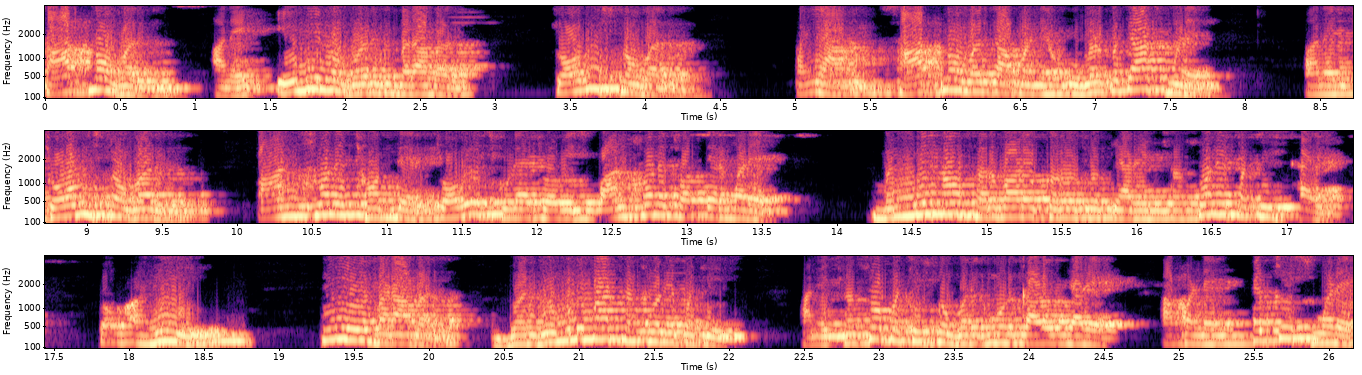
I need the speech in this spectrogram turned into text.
સાત નો વર્ગ અને એબી નો વર્ગ બરાબર ચોવીસ નો વર્ગ. અહીંયા સાત નો વર્ગ આપણને ઓગણપચાસ મળે અને ચોવીસ નો વર્ગ પાંચસો ને છોતેર, ચોવીસ ગુણ્યા ચોવીસ, પાંચસો ને છોતેર મળે. બંનેનો સરવાળો કરો છો ત્યારે છસો ને પચીસ થાય. તો અહીં એ બરાબર. વર્ગમૂળમાં છસો ને પચીસ. અને છસો પચીસનું વર્ગમૂળ કાઢો ત્યારે આપણને પચીસ મળે,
